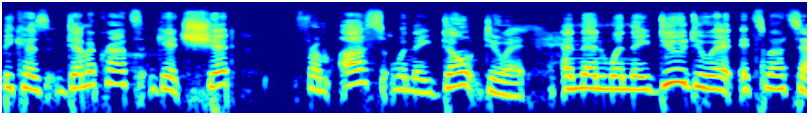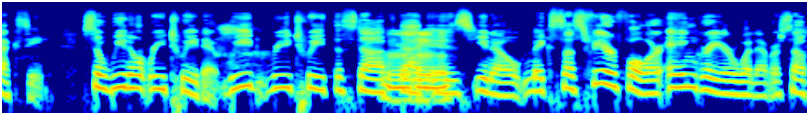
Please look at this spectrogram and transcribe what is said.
because Democrats get shit from us when they don't do it. And then when they do do it, it's not sexy. So we don't retweet it. We retweet the stuff mm-hmm. that is, you know, makes us fearful or angry or whatever. So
